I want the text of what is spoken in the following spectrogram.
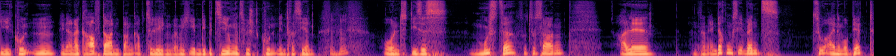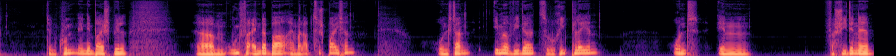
die Kunden in einer Graph-Datenbank abzulegen, weil mich eben die Beziehungen zwischen Kunden interessieren. Mhm. Und dieses Muster sozusagen, alle Änderungsevents zu einem Objekt, den Kunden in dem Beispiel, ähm, unveränderbar einmal abzuspeichern und dann immer wieder zu replayen und in verschiedene,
